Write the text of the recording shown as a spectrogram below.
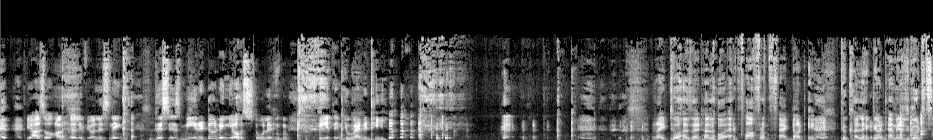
yeah, so uncle, if you're listening, this is me returning your stolen faith in humanity. Write to us at hello at farfromfact.in to collect your damaged goods.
